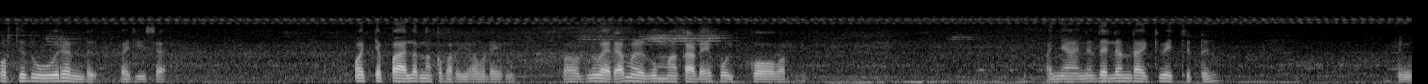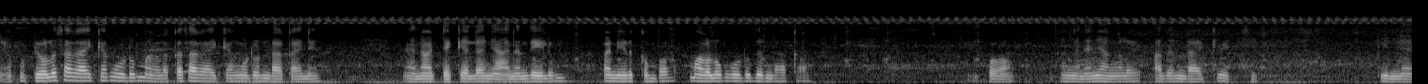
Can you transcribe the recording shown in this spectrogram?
കുറച്ച് ദൂരമുണ്ട് പരീക്ഷ. ഒറ്റപ്പാലം എന്നൊക്കെ പറയും അവിടെയാണ്. അപ്പോൾ അവിടുന്ന് വരാൻ മെഴുകുമ്പോൾ കടയിൽ പോയിക്കോ പറഞ്ഞു. അപ്പം ഞാനിതെല്ലാം ഉണ്ടാക്കി വെച്ചിട്ട് പിന്നെ കുട്ടികൾ സഹായിക്കാൻ കൂടും മകളൊക്കെ സഹായിക്കാൻ കൂടും ഉണ്ടാക്കാൻ. ഞാൻ ഒറ്റയ്ക്കല്ല ഞാനെന്തേലും പണിയെടുക്കുമ്പോൾ മകളും കൂടും ഇതുണ്ടാക്കാം അപ്പോൾ അങ്ങനെ ഞങ്ങൾ അതുണ്ടാക്കി വെച്ച്. പിന്നെ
